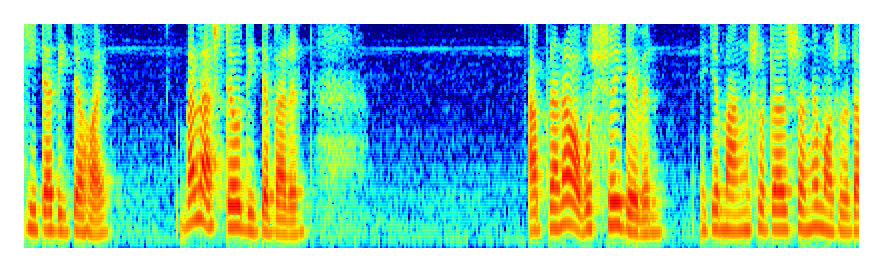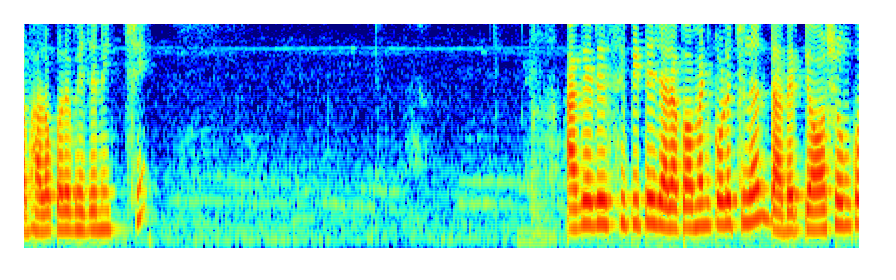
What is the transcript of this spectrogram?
ঘিটা দিতে হয়, বা লাস্টেও দিতে পারেন। আপনারা অবশ্যই দেবেন। এই যে মাংসটার সঙ্গে মশলাটা ভালো করে ভেজে নিচ্ছি। আগের রেসিপিতে যারা কমেন্ট করেছিলেন, তাদেরকে অসংখ্য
